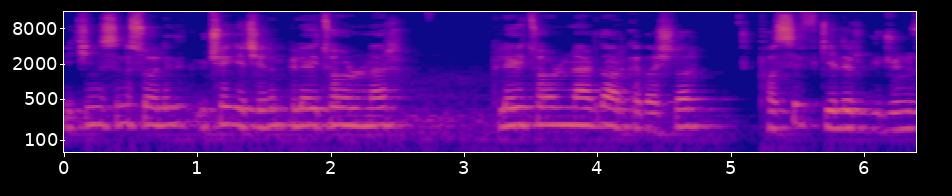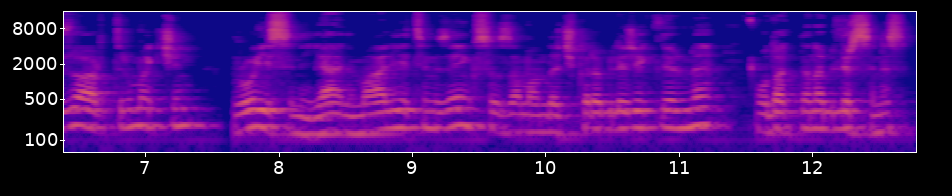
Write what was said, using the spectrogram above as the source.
İkincisini söyledik. Üçe geçelim. Play to earn'ler Play turn'lerde arkadaşlar pasif gelir gücünüzü arttırmak için ROI'sini yani maliyetinizi en kısa zamanda çıkarabileceklerine odaklanabilirsiniz.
